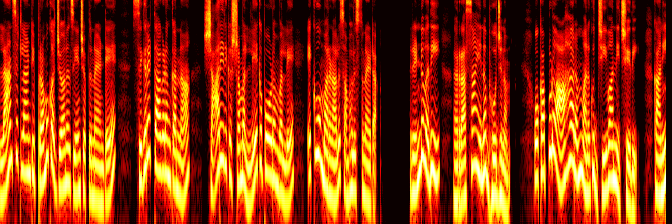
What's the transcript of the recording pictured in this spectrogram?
లాన్సెట్ లాంటి ప్రముఖ జర్నల్స్ ఏం చెప్తున్నాయంటే సిగరెట్ తాగడం కన్నా శారీరక శ్రమ లేకపోవడం వల్లే ఎక్కువ మరణాలు సంభవిస్తున్నాయట. రెండవది రసాయన భోజనం. ఒకప్పుడు ఆహారం మనకు జీవాన్నిచ్చేది. కాని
